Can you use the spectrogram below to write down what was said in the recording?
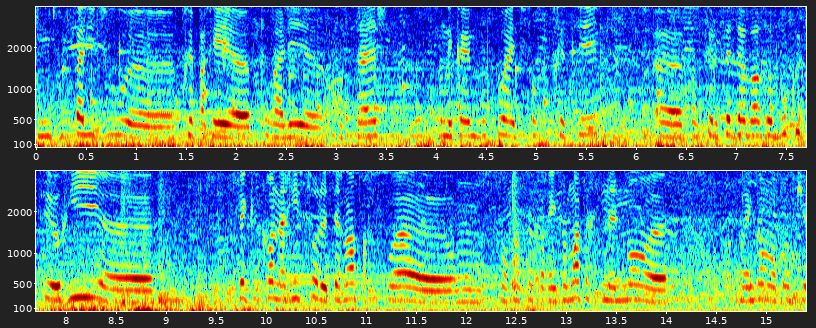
Je ne me trouve pas du tout euh, préparée pour aller en stage. On est quand même beaucoup à être fort stressé parce que le fait d'avoir beaucoup de théorie fait que quand on arrive sur le terrain, parfois euh, on ne se sent pas préparé. Enfin, moi personnellement, euh, par exemple en tant que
